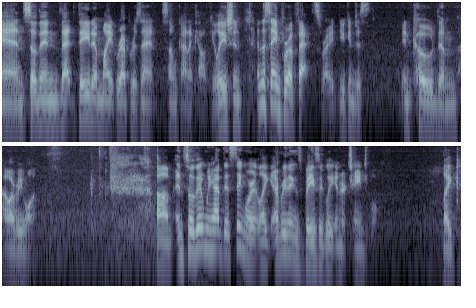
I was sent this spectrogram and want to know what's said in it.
And so then that data might represent some kind of calculation. And the same for effects, right? You can just encode them however you want. Um, and so then we have this thing where like everything's basically interchangeable. Like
